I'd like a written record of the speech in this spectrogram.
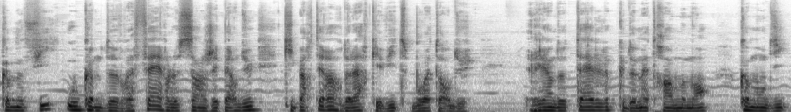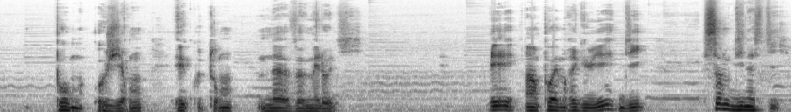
comme fit ou comme devrait faire le singe éperdu qui par terreur de l'arc évite bois tordu. Rien de tel que de mettre un moment, comme on dit, paume au giron, écoutons neuve mélodie. Et un poème régulier dit Cinq dynasties.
